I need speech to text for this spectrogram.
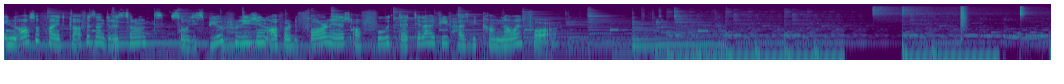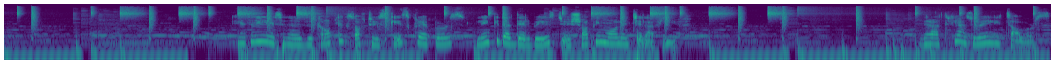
And we also find cafes and restaurants, so this beautiful region offers the full range of food that Tel Aviv has become known for. Azrieli Center is a complex of three skyscrapers linked at their base to a shopping mall in Tel Aviv. There are three Azrieli towers,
